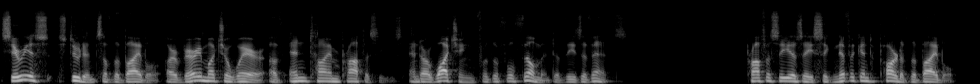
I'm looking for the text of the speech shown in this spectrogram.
Serious students of the Bible are very much aware of end time prophecies and are watching for the fulfillment of these events. Prophecy is a significant part of the Bible,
